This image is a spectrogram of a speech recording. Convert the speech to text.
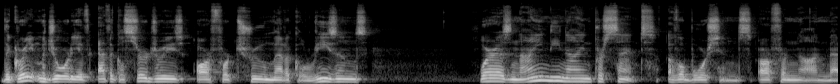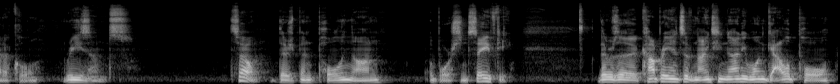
The great majority of ethical surgeries are for true medical reasons, whereas 99% of abortions are for non medical reasons. So, there's been polling on abortion safety. There was a comprehensive 1991 Gallup poll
